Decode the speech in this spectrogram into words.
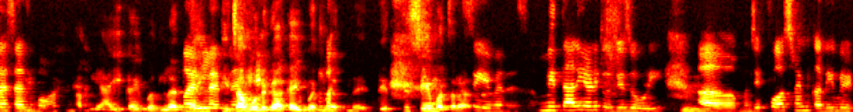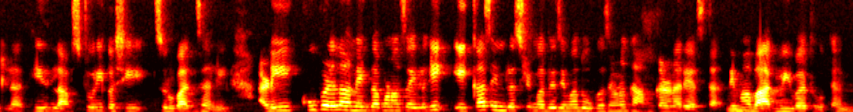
तसाच बॉन्ड आपली आई काही बदलत नाही बदलत तिचा नाही. मुलगा काही बदलत नाही. ते ते सेमच राहत. सेमच मिताली आणि तुझी जोडी अं, म्हणजे फर्स्ट टाइम कधी भेटलात? ही लव्ह स्टोरी कशी सुरुवात झाली? आणि खूप वेळेला अनेकदा पण असं ऐकलं की एकाच इंडस्ट्रीमध्ये जेव्हा दोघं जण काम करणारे असतात तेव्हा वादविवाद होतात. हम्म.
